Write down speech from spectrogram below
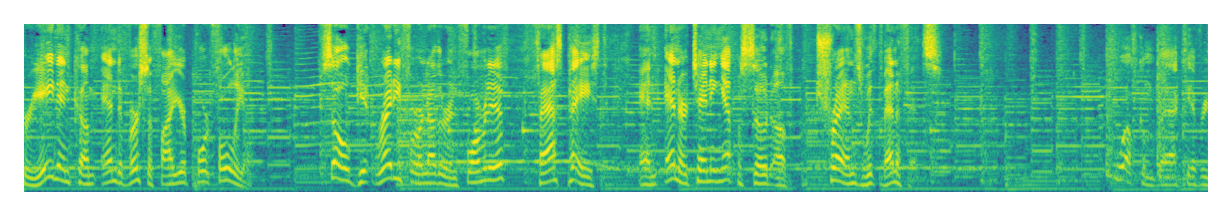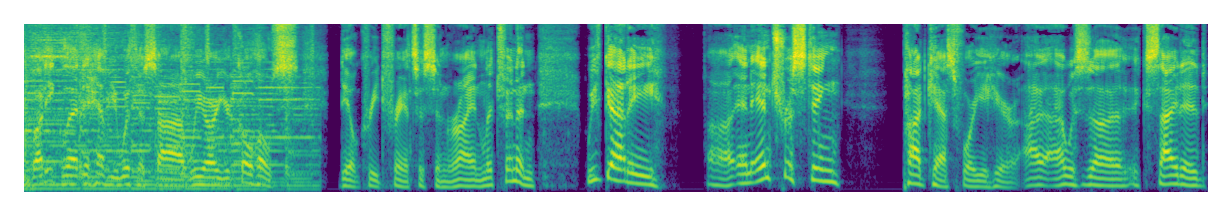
create income, and diversify your portfolio. So get ready for another informative, fast paced, and entertaining episode of Trends with Benefits. Welcome back, everybody. Glad to have you with us. Uh, we are your co hosts, Dale Creed Francis and Ryan Litvin, and we've got a uh, an interesting podcast for you here. I, I was uh, excited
